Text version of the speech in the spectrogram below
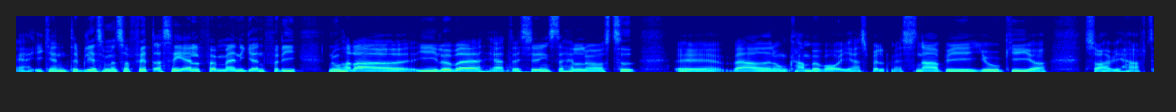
ja igen, det bliver simpelthen så fedt at se alle fem mand igen, fordi nu har der i løbet af ja, det seneste halve års tid øh, været nogle kampe, hvor I har spillet med Snappy, Yugi, og så har vi haft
